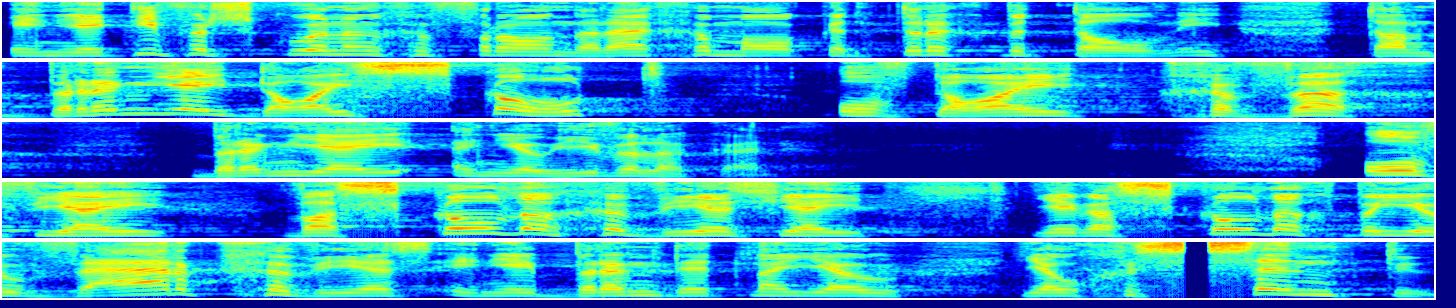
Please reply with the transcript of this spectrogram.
en jy het nie verskoning gevra en reggemaak en terugbetaal nie, dan bring jy daai skuld of daai gewig bring jy in jou huwelik in. of jy was skuldig gewees, jy jy was skuldig by jou werk gewees en jy bring dit na jou jou gesin toe.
